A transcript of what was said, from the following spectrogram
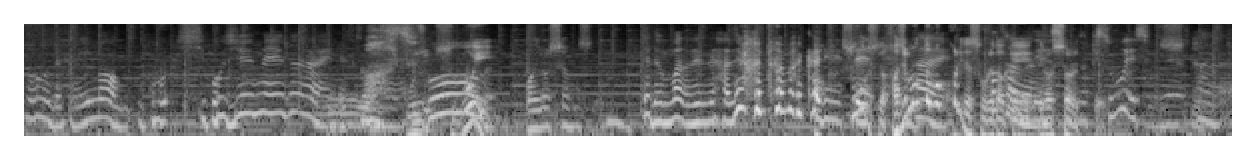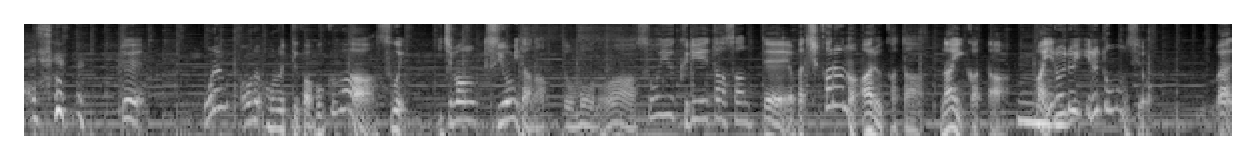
そうですね。今は4 5 0名ぐらいですかね。すすごい。ごい。いっぱいいらっしゃいますね。いやでもまだ全然始まったばかりで。あそうですね。始まったばっかりでそれだけいらっしゃるって。すごいですよね。はい。で俺俺俺っていうか僕はすごい一番強みだなって思うのはそういうクリエイターさんってやっぱ力のある方ない方、うん。まあいろいろいると思うんですよ。まあ、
